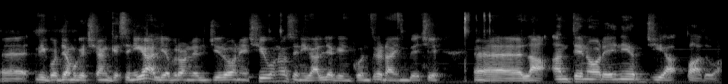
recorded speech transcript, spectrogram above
Eh, ricordiamo che c'è anche Senigallia però nel girone C1, Senigallia che incontrerà invece eh, la Antenore Energia Padova.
